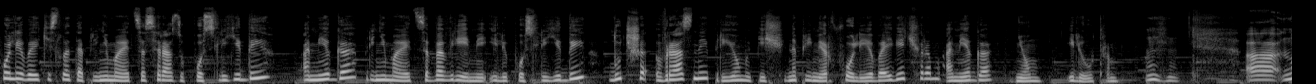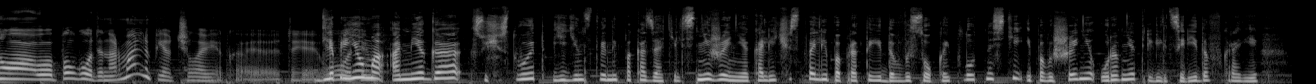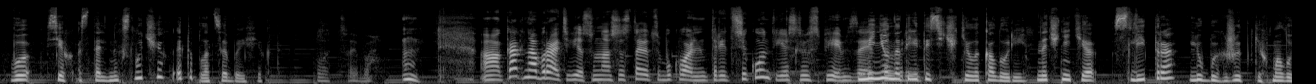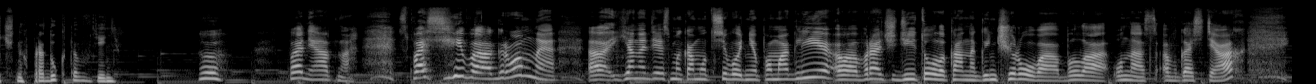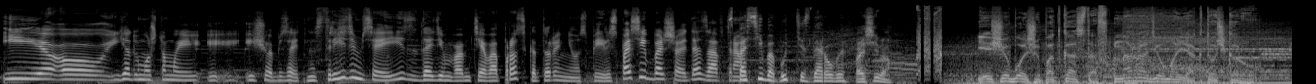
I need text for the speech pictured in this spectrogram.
Фолиевая кислота принимается сразу после еды, омега принимается во время или после еды, лучше в разные приемы пищи. Например, фолиевая вечером, омега днем или утром. А, Но полгода нормально пьет человек? Это Для вот приема омега существует единственный показатель – снижение количества липопротеидов высокой плотности и повышение уровня триглицеридов в крови. В всех остальных случаях это плацебо-эффект. М. А, как набрать вес? У нас остается буквально 30 секунд, если успеем за Меню это на время. 3000 килокалорий. Начните с литра любых жидких молочных продуктов в день. Понятно. Спасибо огромное. А, Я надеюсь, мы кому-то сегодня помогли. А, Врач-диетолог Анна Гончарова была у нас в гостях. И э, я думаю, что мы еще обязательно встретимся и зададим вам те вопросы, которые не успели. Спасибо большое. До завтра. Спасибо, будьте здоровы. Спасибо. Еще больше подкастов на радиомаяк.ру.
